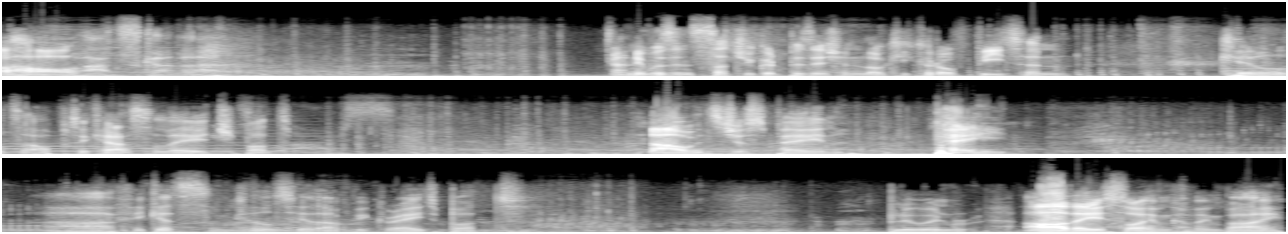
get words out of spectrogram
Oh, that's gonna... And he was in such a good position. Look, he could have beaten, killed up to Castle Age, but now it's just pain. Pain. Uh, if he gets some kills here, that would be great, but... Blue and... Ah, they saw him coming by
